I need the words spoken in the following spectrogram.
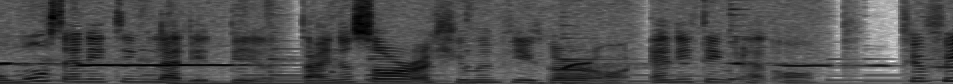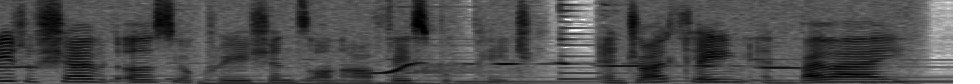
almost anything let it be a dinosaur, a human figure or anything at all. Feel free to share with us your creations on our Facebook page. Enjoy playing and bye bye!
